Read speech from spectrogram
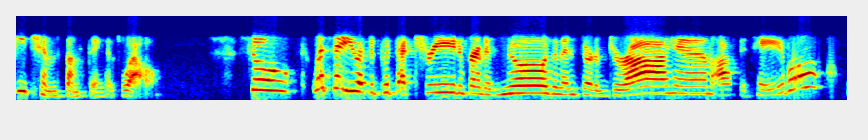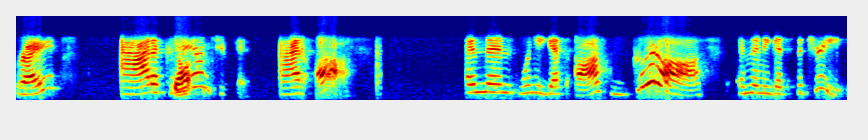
teach him something as well. So let's say you have to put that treat in front of his nose and then sort of draw him off the table, right? Add a command to it. Add off. And then when he gets off, good off. And then he gets the treat.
